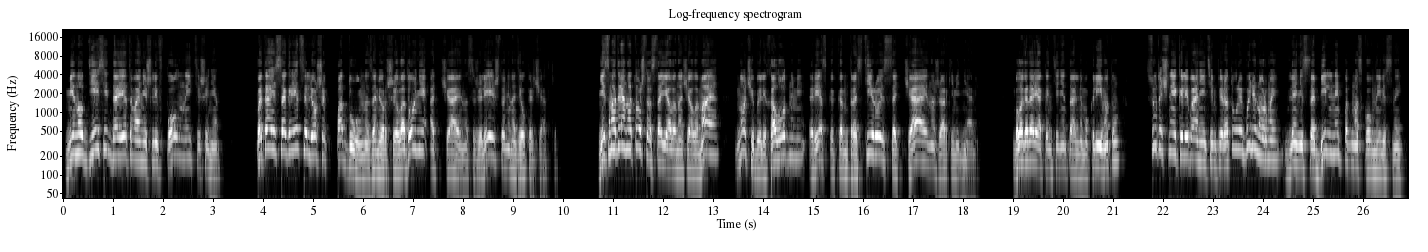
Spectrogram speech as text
Минут десять до этого они шли в полной тишине. Пытаясь согреться, Лешек подул на замерзшие ладони, отчаянно сожалея, что не надел перчатки. Несмотря на то, что стояло начало мая, ночи были холодными, резко контрастируя с отчаянно жаркими днями. Благодаря континентальному климату, суточные колебания температуры были нормой для нестабильной подмосковной весны.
